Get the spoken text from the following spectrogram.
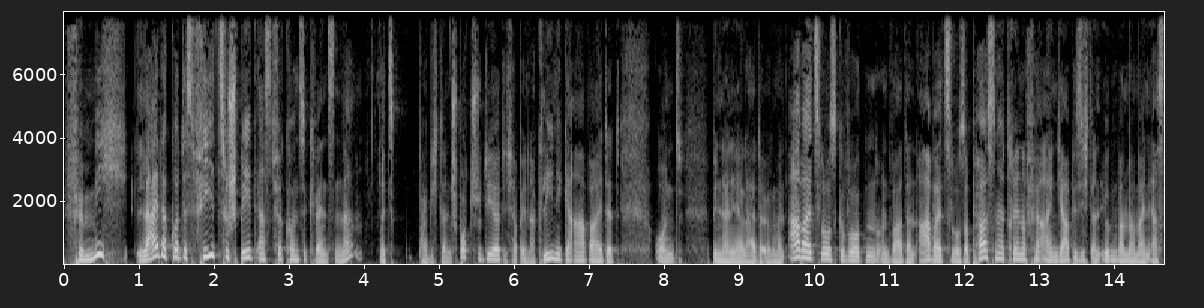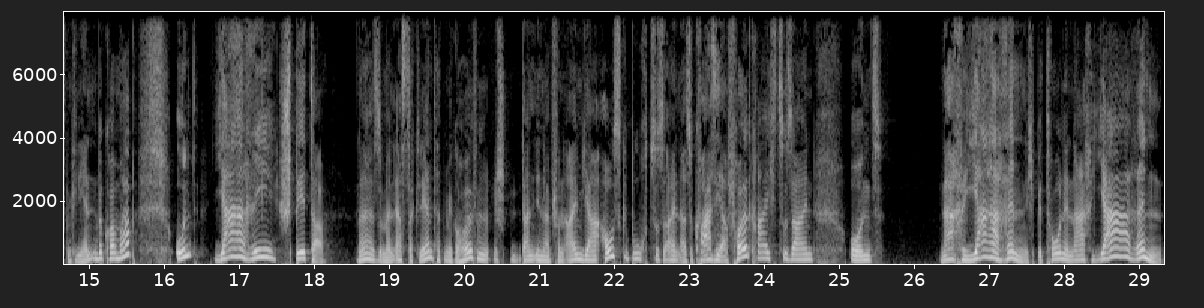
für mich leider Gottes viel zu spät erst für Konsequenzen, ne? Jetzt habe ich dann Sport studiert, ich habe in einer Klinik gearbeitet und bin dann ja leider irgendwann arbeitslos geworden und war dann arbeitsloser Personal Trainer für ein Jahr, bis ich dann irgendwann mal meinen ersten Klienten bekommen habe. Und Jahre später, ne, also mein erster Klient hat mir geholfen, dann innerhalb von einem Jahr ausgebucht zu sein, also quasi erfolgreich zu sein und nach Jahren, ich betone nach Jahren,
